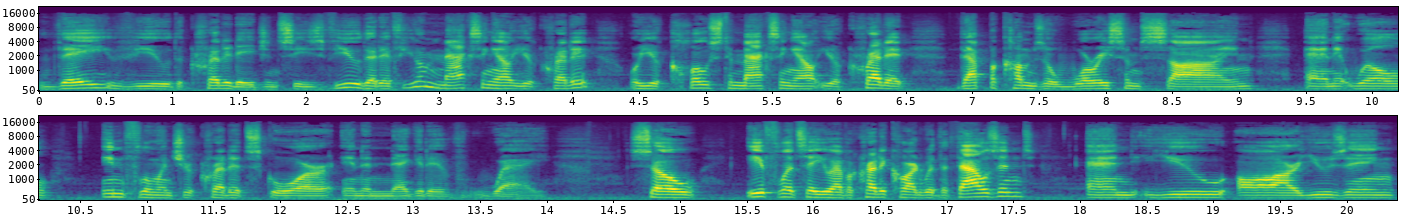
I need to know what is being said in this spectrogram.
They view, the credit agencies view that if you're maxing out your credit or you're close to maxing out your credit, that becomes a worrisome sign and it will influence your credit score in a negative way. So, if let's say you have a credit card with a thousand and you are using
